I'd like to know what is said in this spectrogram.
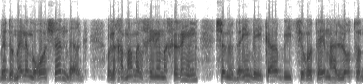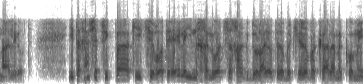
בדומה למורו שנברג ולכמה מלחינים אחרים שנודעים בעיקר ביצירותיהם הלא טונאליות. ייתכן שציפה כי יצירות אלה ינחלו הצלחה גדולה יותר בקרב הקהל המקומי.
